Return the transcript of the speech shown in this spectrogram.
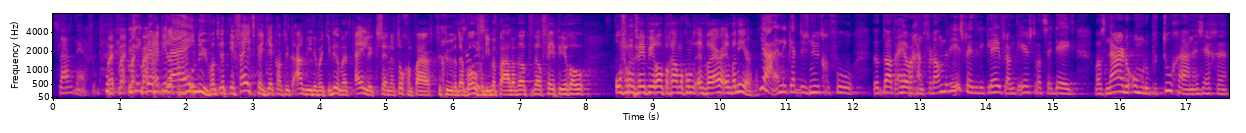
slaat het nergens op. Maar, maar, Dus maar, maar heb je dat gevoel nu? Want in feite, kijk, jij kan natuurlijk aanbieden wat je wil... maar uiteindelijk zijn er toch een paar figuren daarboven... die bepalen welk, welk VPRO Of er een VPRO-programma komt en waar en wanneer. Ja, en ik heb dus nu het gevoel dat dat heel erg aan het veranderen is. Frederik Leeflang, het eerste wat zij deed, was naar de omroepen toe gaan en zeggen:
